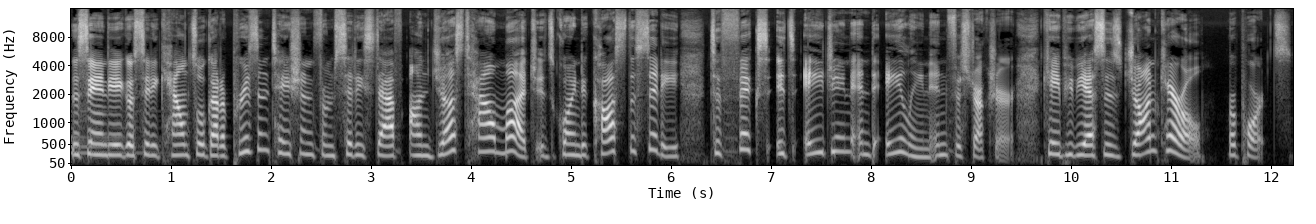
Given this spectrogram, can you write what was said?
The San Diego City Council got a presentation from city staff on just how much it's going to cost the city to fix its aging and ailing infrastructure. KPBS's John Carroll reports.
